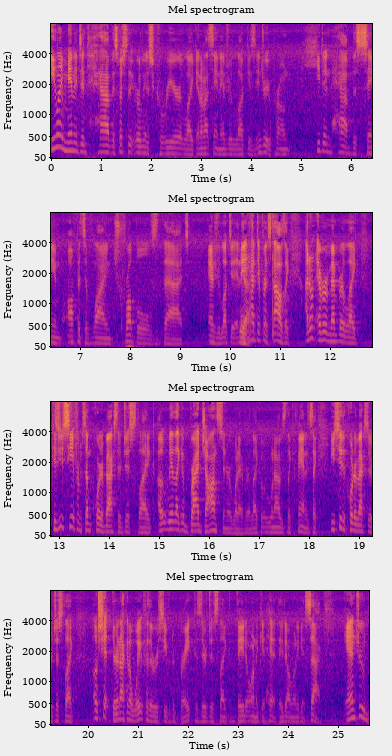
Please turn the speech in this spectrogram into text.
Eli Manning didn't have especially early in his career like and I'm not saying Andrew Luck is injury prone he didn't have the same offensive line troubles that Andrew Luck did and Yeah. they had different styles like I don't ever remember like because you see it from some quarterbacks they're just like oh, we had like a Brad Johnson or whatever like when I was like a fan it's like you see the quarterbacks that are just like oh shit, they're not going to wait for the receiver to break because they're just like they don't want to get hit, they don't want to get sacked. Andrew Luck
